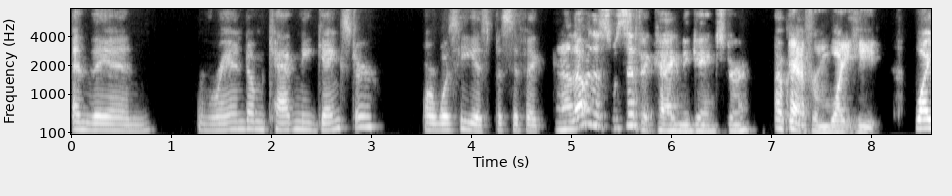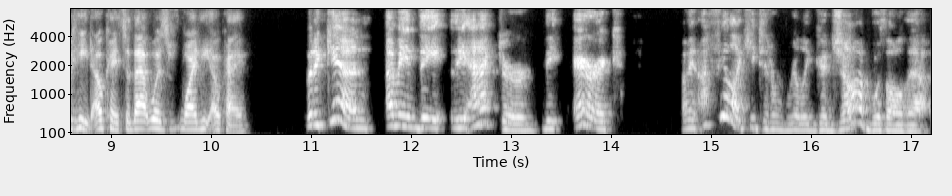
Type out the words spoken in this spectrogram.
and then random Cagney gangster, or was he a specific? Now that was a specific Cagney gangster. Okay, Yeah, from White Heat. White Heat. Okay, so that was White Heat. Okay, But again, I mean the the actor, the Eric, I mean, I feel like he did a really good job with all that.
